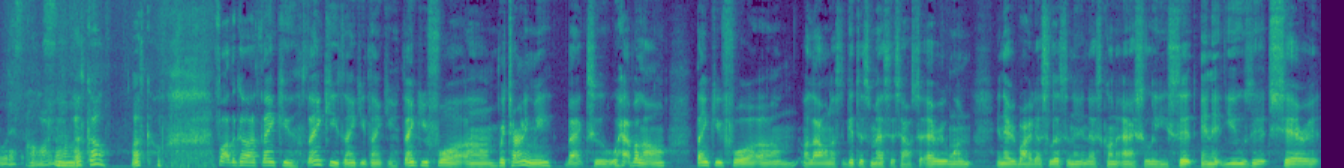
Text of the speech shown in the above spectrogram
Oh, that's All awesome. Let's go. Let's go. Father God, thank you. Thank you. Thank you. Thank you. Thank you for um, returning me back to where I belong. Thank you for um, allowing us to get this message out to everyone and everybody that's listening that's going to actually sit in it, use it, share it,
